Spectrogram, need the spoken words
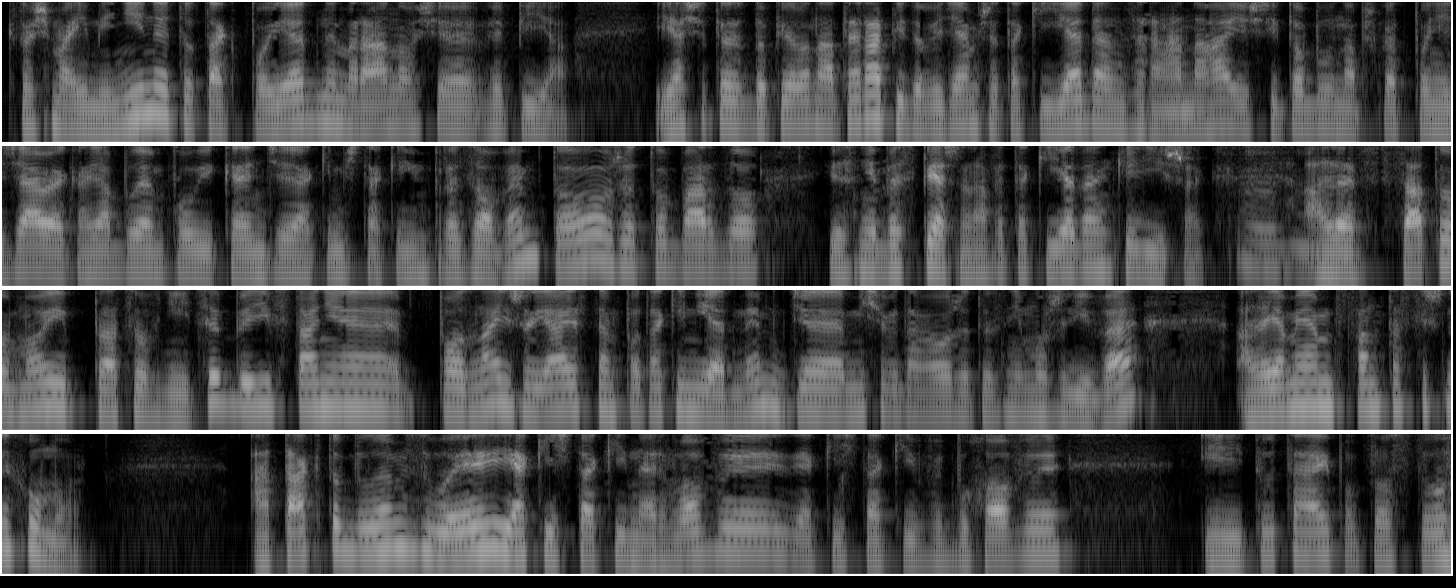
ktoś ma imieniny, to tak po jednym rano się wypija. Ja się też dopiero na terapii dowiedziałem, że taki jeden z rana, jeśli to był na przykład poniedziałek, a ja byłem po weekendzie jakimś takim imprezowym, to że to bardzo jest niebezpieczne, nawet taki jeden kieliszek. Mhm. Ale za to moi pracownicy byli w stanie poznać, że ja jestem po takim jednym, gdzie mi się wydawało, że to jest niemożliwe, ale ja miałem fantastyczny humor. A tak to byłem zły, jakiś taki nerwowy, jakiś taki wybuchowy. I tutaj po prostu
